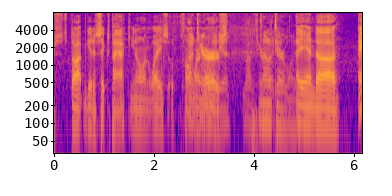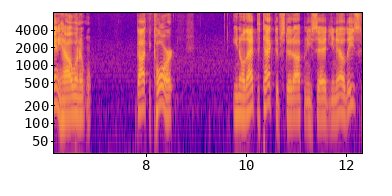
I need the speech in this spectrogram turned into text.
stop and get a six pack, you know, on the way. So calm Not our terrible nerves. idea. Not a terrible Not a idea. terrible idea. And uh, anyhow, when it got to court, you know that detective stood up and he said, "You know these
